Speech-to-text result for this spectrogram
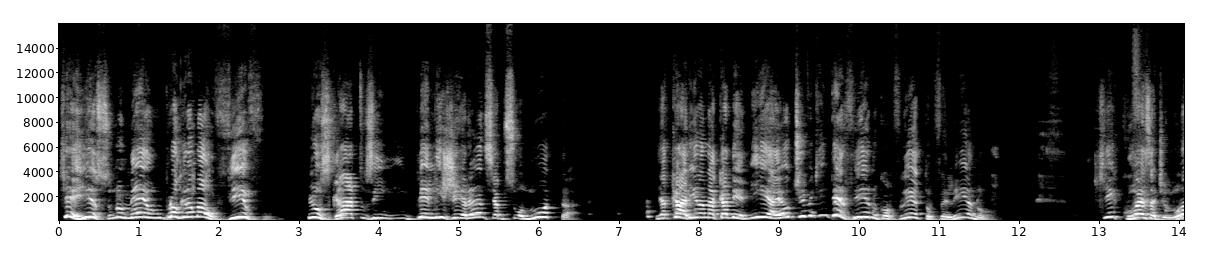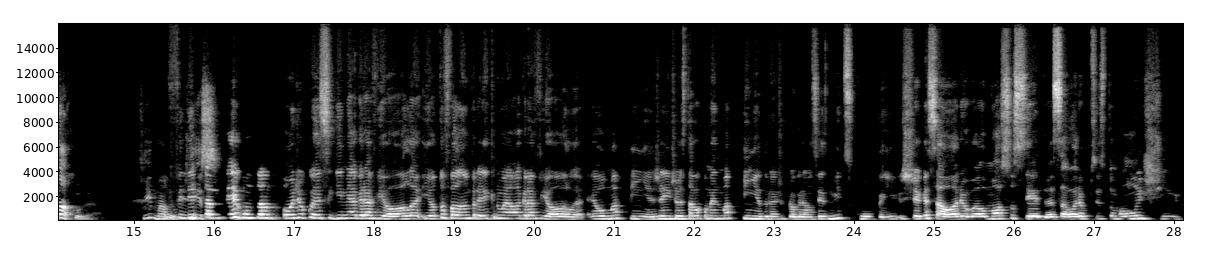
Que isso? No meio, um programa ao vivo. E os gatos em, em beligerância absoluta. E a Karina na academia. Eu tive que intervir no conflito felino. Que coisa de louco, cara. Que O maluquice. Felipe tá me perguntando onde eu consegui minha graviola e eu tô falando pra ele que não é uma graviola, é uma pinha. Gente, eu estava comendo uma pinha durante o programa, vocês me desculpem. Chega essa hora, eu almoço cedo, essa hora eu preciso tomar um lanchinho.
